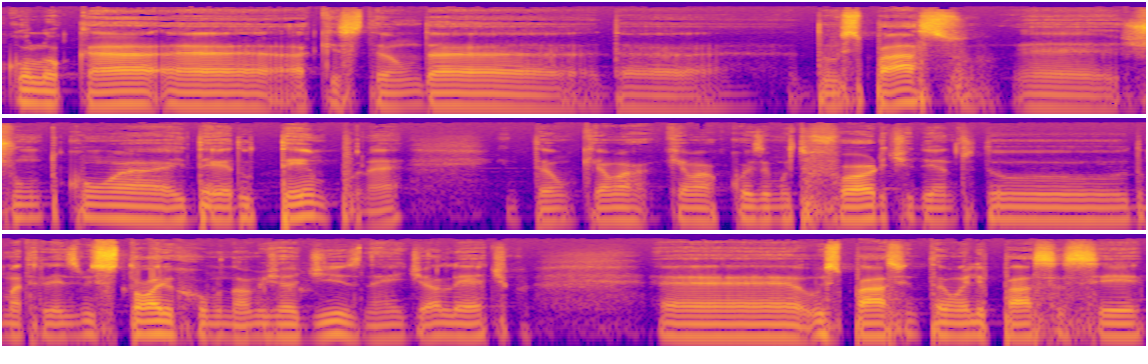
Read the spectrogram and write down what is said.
colocar a, a questão da, da, do espaço é, junto com a ideia do tempo, né? Então, que é uma, que é uma coisa muito forte dentro do, do materialismo histórico, como o nome já diz, né, e dialético. É, o espaço, então, ele passa a ser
